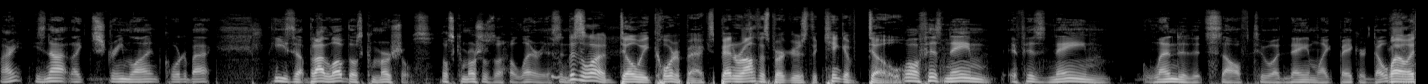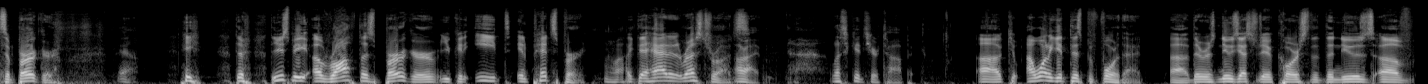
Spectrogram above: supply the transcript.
All right, he's not like streamlined quarterback. He's, uh, but I love those commercials. Those commercials are hilarious. And There's a lot of doughy quarterbacks. Ben Roethlisberger is the king of dough. well, if his name, if his name lended itself to a name like Baker Dofield, Well, it's a burger. yeah. He there, there used to be a Roethlisberger you could eat in Pittsburgh, like they had it at restaurants. All right, let's get to your topic. Uh, I want to get this before that. Uh, there was news yesterday, of course, that the news of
